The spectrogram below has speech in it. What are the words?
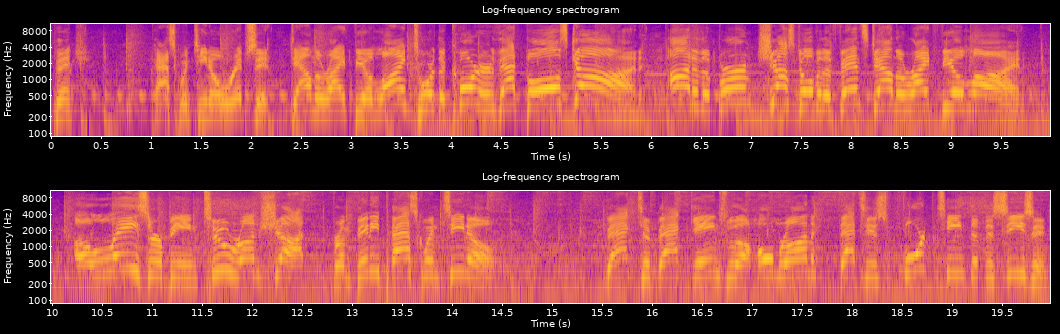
pitch. Pasquantino rips it down the right field line toward the corner. That ball's gone! Onto the berm, just over the fence, down the right field line. A laser beam two run shot from Vinnie Pasquantino. Back to back games with a home run. That's his 14th of the season.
